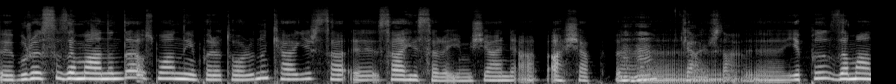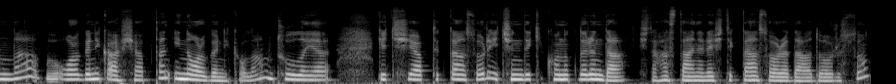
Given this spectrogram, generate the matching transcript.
E, burası zamanında Osmanlı İmparatorluğu'nun Kagir sa, e, sahil sarayıymış. Yani ahşap Hı hı, e, yapı. Zamanla bu organik ahşaptan inorganik olan tuğlaya geçiş yaptıktan sonra içindeki konukların da işte hastaneleştikten sonra daha doğrusu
